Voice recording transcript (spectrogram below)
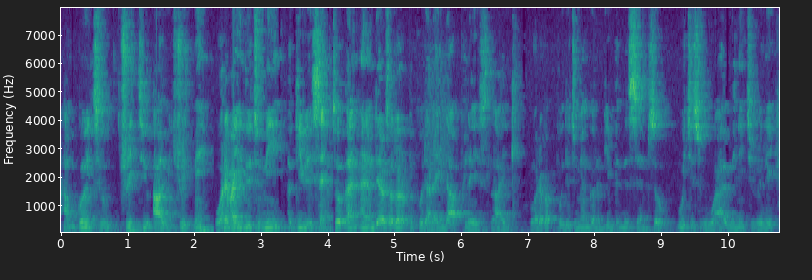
I'm going to treat you how you treat me. Whatever you do to me, I'll give you the same. So, and, and there's a lot of people that are in that place, like whatever people do to me, I'm going to give them the same. So, which is why we need to really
